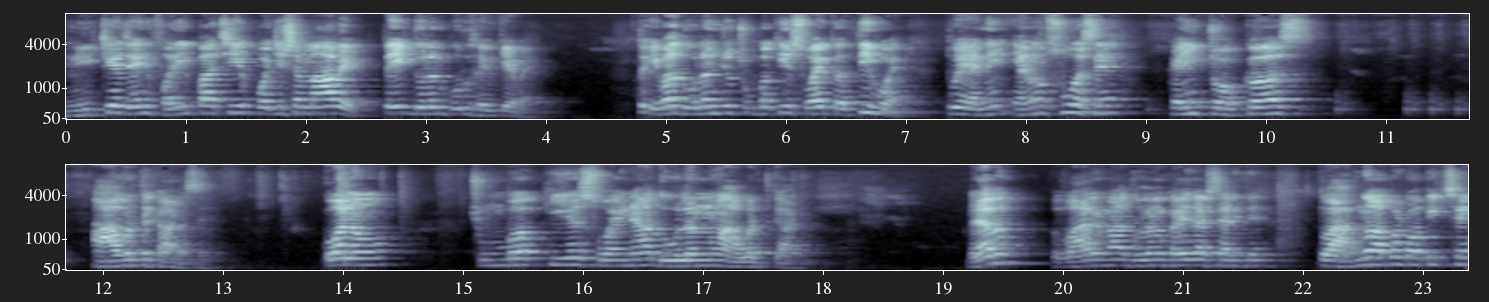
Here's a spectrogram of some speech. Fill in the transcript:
નીચે જઈને ફરી પાછી એ પોઝિશનમાં આવે, તો એક દોલન પૂરું થયું કહેવાય. તો એવા દોલન જો ચુંબકીય સ્વાય કરતી હોય, તો એને, એનો શું હશે? કંઈ ચોક્કસ આવર્તકાળ હશે. કોનો? ચુંબકીય સ્વયના દોલનનો આવર્તકાળ. બરાબર? વારંવાર દોલનો કરી રાખશે આ રીતે. તો આજનો આપણો ટોપિક છે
